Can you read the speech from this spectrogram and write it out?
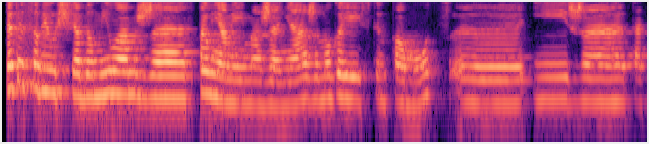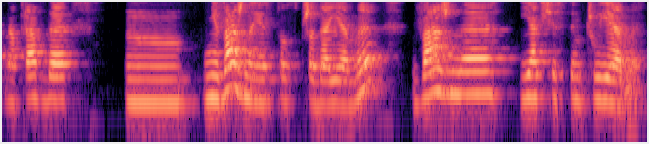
Wtedy sobie uświadomiłam, że spełniam jej marzenia, że mogę jej w tym pomóc yy, i że tak naprawdę mm, nieważne jest, co sprzedajemy, ważne, jak się z tym czujemy.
